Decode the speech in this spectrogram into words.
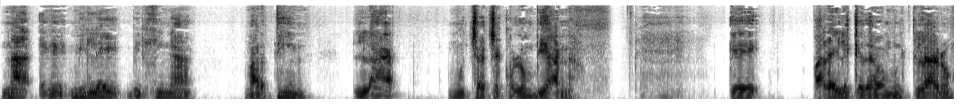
Na, eh, Virginia Martín, la muchacha colombiana, que para él le quedaba muy claro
